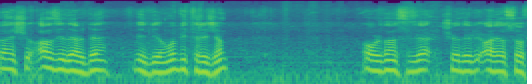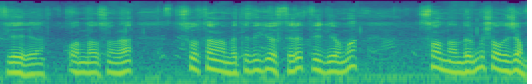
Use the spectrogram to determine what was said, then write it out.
Ben şu az ileride videomu bitireceğim. Oradan size şöyle bir Ayasofya'yı ondan sonra Sultanahmet'i bir gösterip videomu sonlandırmış olacağım.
